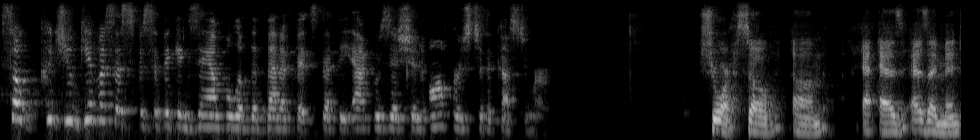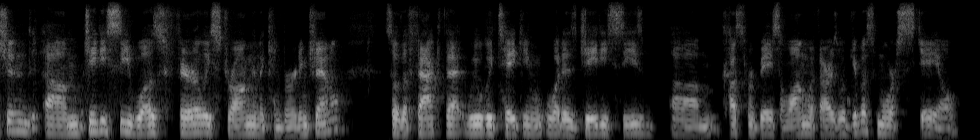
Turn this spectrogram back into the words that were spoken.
So could you give us a specific example of the benefits that the acquisition offers to the customer? Sure. So um, as, as I mentioned, um, JDC was fairly strong in the converting channel. So the fact that we will be taking what is JDC's um, customer base along with ours will give us more scale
